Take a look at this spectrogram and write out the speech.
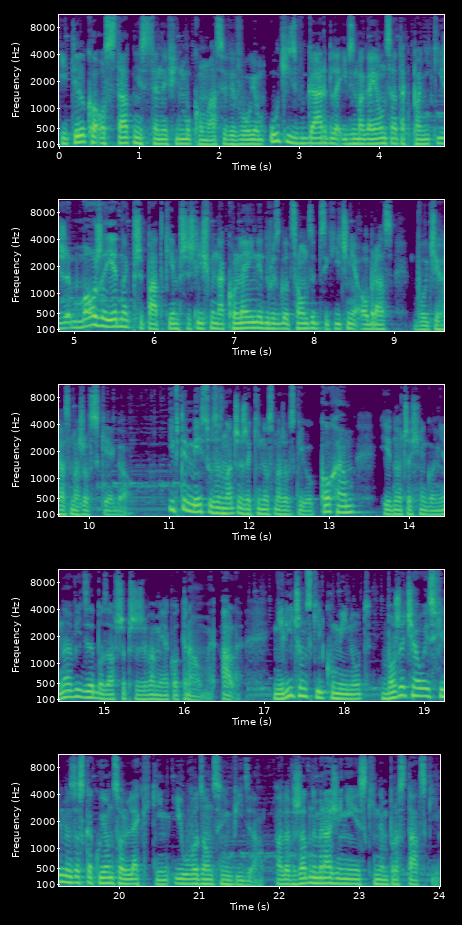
i tylko ostatnie sceny filmu Komasy wywołują ucisk w gardle i wzmagający atak paniki, że może jednak przypadkiem przyszliśmy na kolejny druzgocący psychicznie obraz Wojciecha Smarzowskiego. I w tym miejscu zaznaczę, że kino Smarzowskiego kocham, jednocześnie go nienawidzę, bo zawsze przeżywam jako traumę. Ale nie licząc kilku minut, Boże Ciało jest filmem zaskakująco lekkim i uwodzącym widza, ale w żadnym razie nie jest kinem prostackim.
